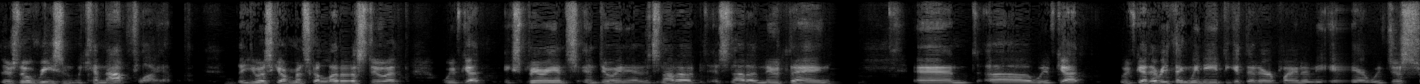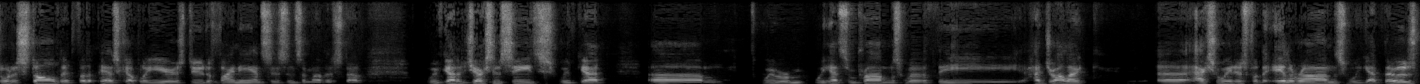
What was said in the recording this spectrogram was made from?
there's no reason we cannot fly it. The U.S. government's going to let us do it. We've got experience in doing it. It's not a it's not a new thing, and uh, we've got we've got everything we need to get that airplane in the air. We've just sort of stalled it for the past couple of years due to finances and some other stuff. We've got ejection seats. We've got um, we were we had some problems with the hydraulic uh, actuators for the ailerons. We got those.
